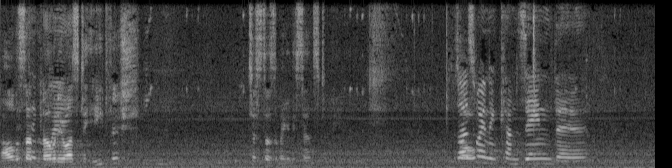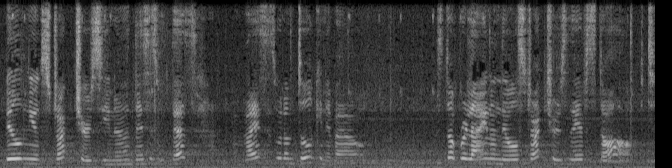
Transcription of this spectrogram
All of a sudden nobody away- wants to eat fish? It just doesn't make any sense to me. That's when it comes in the build new structures. You know, this is that's this is what I'm talking about. Stop relying on the old structures; they've stopped.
